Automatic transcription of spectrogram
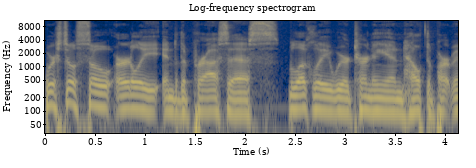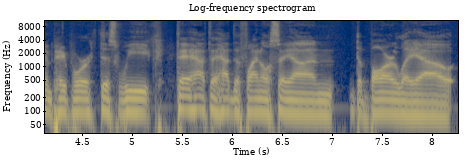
We're still so early into the process. Luckily, we're turning in health department paperwork this week. They have to have the final say on the bar layout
